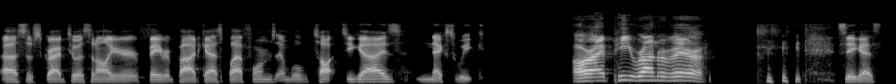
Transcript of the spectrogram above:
Uh, subscribe to us on all your favorite podcast platforms, and we'll talk to you guys next week. R.I.P. Ron Rivera. See you guys.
